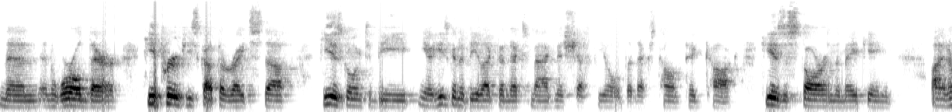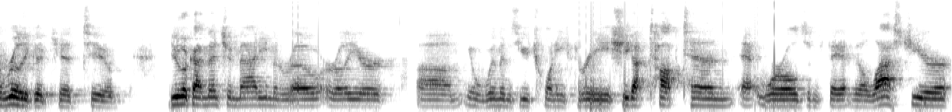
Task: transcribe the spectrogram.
men in the world there. He proved he's got the right stuff he is going to be, you know, he's going to be like the next Magnus Sheffield, the next Tom Pidcock. He is a star in the making uh, and a really good kid too. You look, I mentioned Maddie Munro earlier. Um, you know, women's U23. She got top 10 at Worlds in Fayetteville last year.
